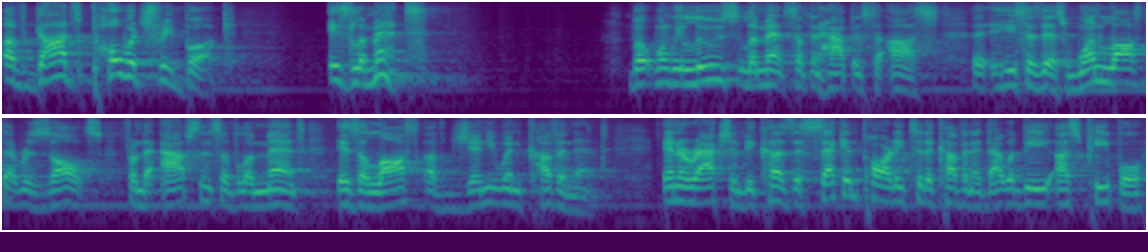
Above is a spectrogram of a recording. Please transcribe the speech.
of God's poetry book is lament. But when we lose lament, something happens to us. Uh, he says this one loss that results from the absence of lament is a loss of genuine covenant interaction because the second party to the covenant, that would be us people,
